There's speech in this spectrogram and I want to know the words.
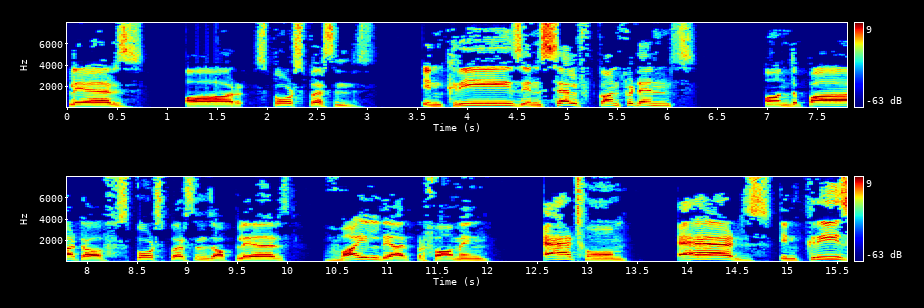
players اور sports persons increase in self confidence on the part of sports persons of players while they are performing at home adds, increase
